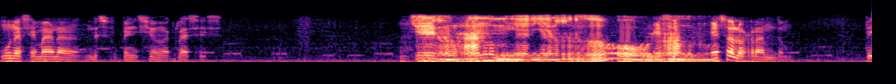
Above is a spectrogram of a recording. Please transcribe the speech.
Una semana de suspensión a clases. ¿Quiénes son los random y a nosotros dos o los random? Eso a los random. y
